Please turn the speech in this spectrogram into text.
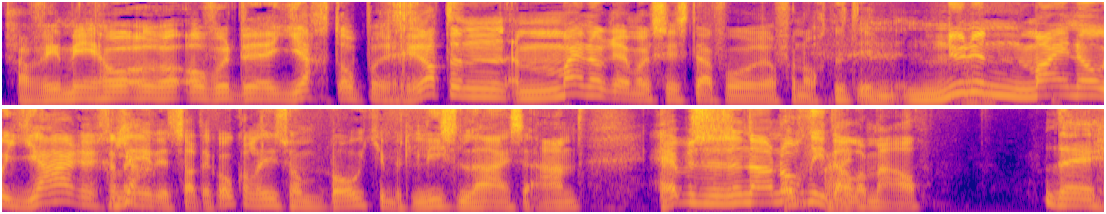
Gaan we weer meer horen over de jacht op ratten. Mino Remmers is daarvoor vanochtend in Nuenen. Mino, jaren geleden ja. zat ik ook al in zo'n bootje met Lies Laarzen aan. Hebben ze ze nou nog niet allemaal? Nee.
